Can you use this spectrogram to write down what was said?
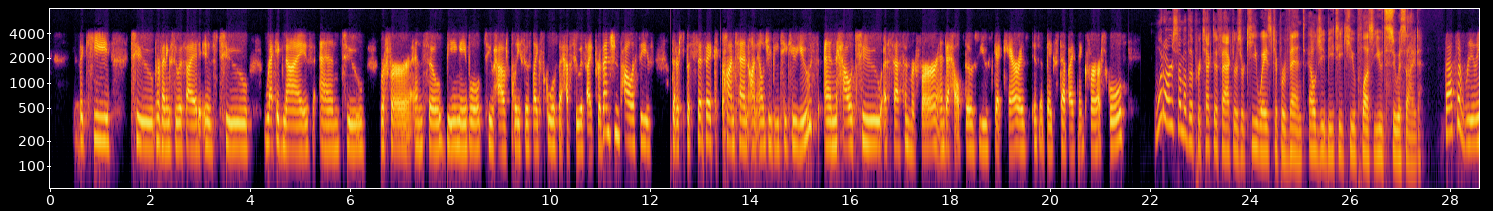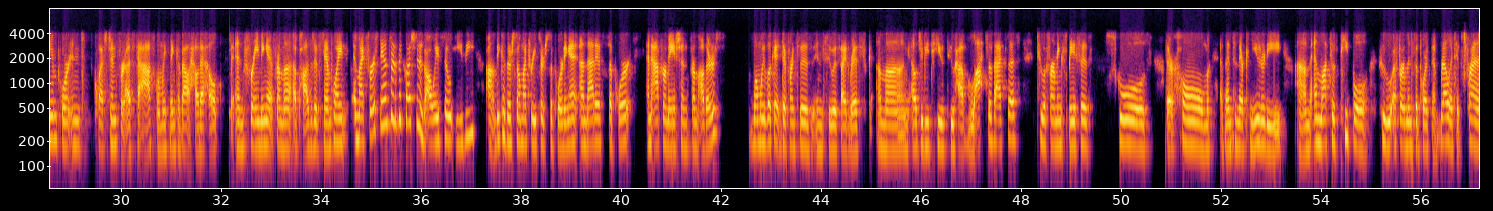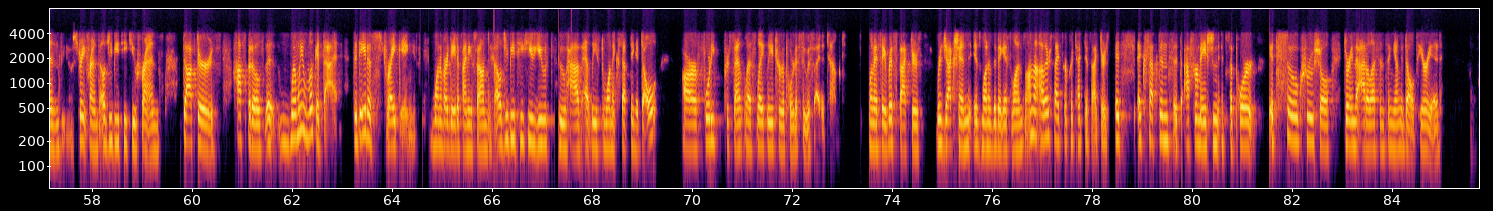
The key to preventing suicide is to recognize and to refer. And so being able to have places like schools that have suicide prevention policies that are specific content on LGBTQ youth and how to assess and refer and to help those youth get care is, is a big step, I think, for our schools. What are some of the protective factors or key ways to prevent LGBTQ plus youth suicide? That's a really important question for us to ask when we think about how to help and framing it from a, a positive standpoint. And my first answer to the question is always so easy uh, because there's so much research supporting it, and that is support and affirmation from others. When we look at differences in suicide risk among LGBT youth who have lots of access to affirming spaces, schools, their home, events in their community, um, and lots of people who affirm and support them relatives, friends, you know, straight friends, LGBTQ friends, doctors, hospitals. When we look at that, the data is striking. One of our data findings found LGBTQ youth who have at least one accepting adult are 40% less likely to report a suicide attempt. When I say risk factors, rejection is one of the biggest ones. On the other side, for protective factors, it's acceptance, it's affirmation, it's support. It's so crucial during the adolescence and young adult period.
